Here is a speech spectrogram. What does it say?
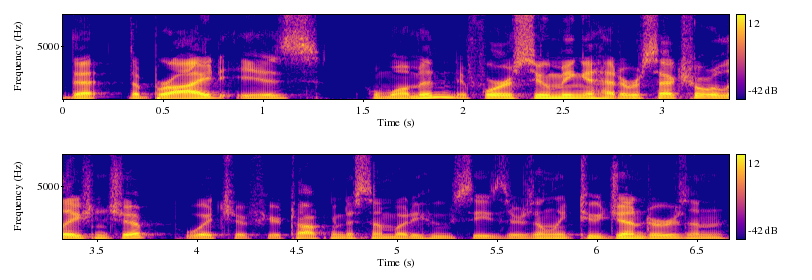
that the bride is a woman, if we're assuming a heterosexual relationship, which if you're talking to somebody who sees there's only two genders and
